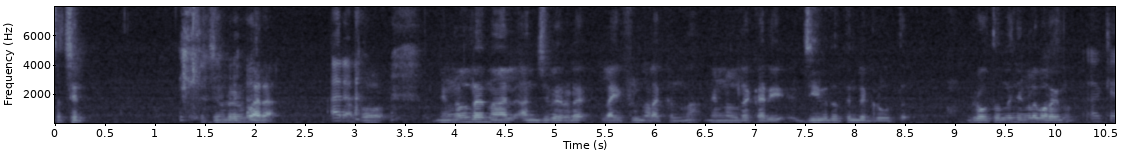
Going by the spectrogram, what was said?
സച്ചിൻ. സച്ചിനോട് വരുമ്പോൾ അര. അപ്പോൾ ഞങ്ങളുടെ നാല് അഞ്ച് പേരുടെ ലൈഫിൽ നടക്കുന്ന ഞങ്ങളുടെ കരി ജീവിതത്തിന്റെ ഗ്രോത്ത് ഗ്രോത്ത് എന്ന് ഞങ്ങൾ പറയുന്നു. അപ്പൊ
